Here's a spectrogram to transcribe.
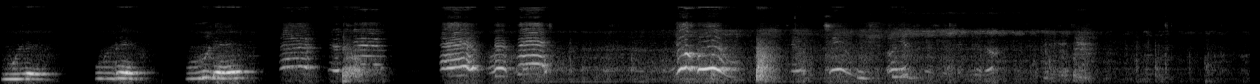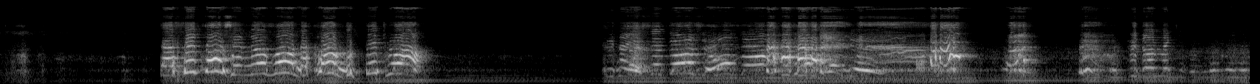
poulet, poulet, poulet. T'as 7 ans, j'ai 9 ans, d'accord Donc tais-toi Putain, il y a 7 ans, j'ai 11 ans Putain, le mec, il veut me mourir.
